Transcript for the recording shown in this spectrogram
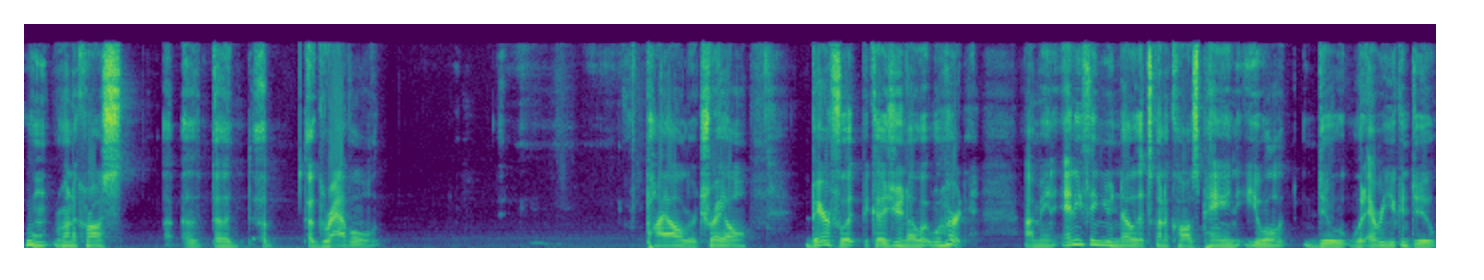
won't run across a, a, a, a gravel pile or trail barefoot because you know it will hurt. I mean, anything you know that's going to cause pain, you will do whatever you can do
